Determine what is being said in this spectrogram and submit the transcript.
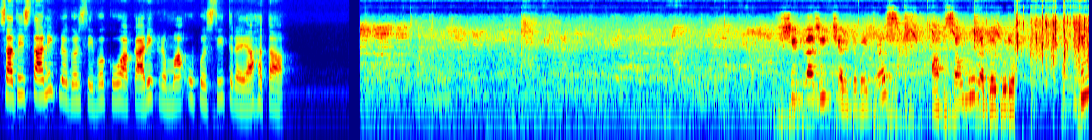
સાથે સ્થાનિક નગરસેવકો આ કાર્યક્રમમાં ઉપસ્થિત રહ્યા હતા. શીતલાજી ચેરિટેબલ ટ્રસ્ટ, આપ સૌનું હૃદયપૂર્વક થેન્ક યુ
